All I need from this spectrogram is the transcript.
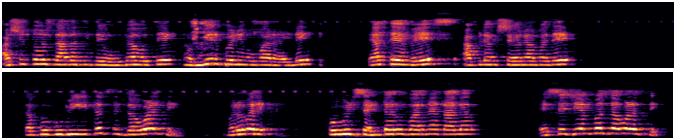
आशुतोष दादा तिथे उभ्या होते खंबीरपणे उभा राहिले. त्या त्या वेळेस आपल्या शहरामध्ये तपभूमी इथंच जवळ ते. बरोबर आहे? कोविड सेंटर उभारण्यात आलं. एसएजीएम पण जवळच आहे.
